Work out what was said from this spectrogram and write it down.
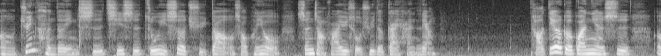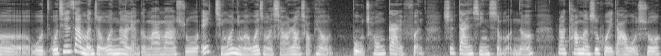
呃均衡的饮食，其实足以摄取到小朋友生长发育所需的钙含量。好，第二个观念是，呃，我我其实，在门诊问那两个妈妈说，诶，请问你们为什么想要让小朋友补充钙粉？是担心什么呢？那他们是回答我说，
